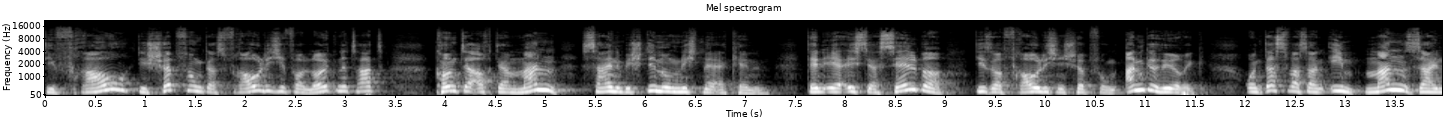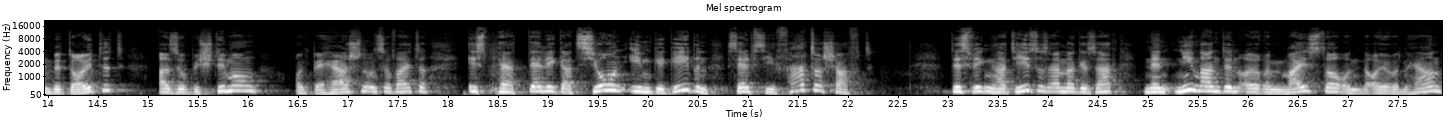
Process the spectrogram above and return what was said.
die Frau, die Schöpfung, das Frauliche verleugnet hat, konnte auch der Mann seine Bestimmung nicht mehr erkennen. Denn er ist ja selber dieser fraulichen Schöpfung angehörig. Und das, was an ihm Mannsein bedeutet, also Bestimmung und Beherrschen und so weiter, ist per Delegation ihm gegeben, selbst die Vaterschaft. Deswegen hat Jesus einmal gesagt, nennt niemanden euren Meister und euren Herrn,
